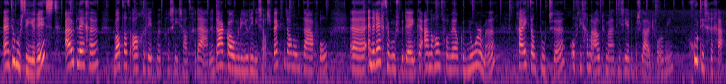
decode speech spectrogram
En toen moest een jurist uitleggen wat dat algoritme precies had gedaan. En daar komen de juridische aspecten dan om tafel. Uh, en de rechter moest bedenken aan de hand van welke normen ga ik dan toetsen of die geautomatiseerde besluitvorming goed is gegaan.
